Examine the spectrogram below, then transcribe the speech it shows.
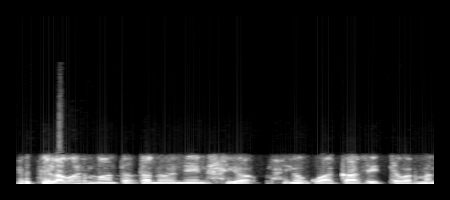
No kyllä varmaan tota noin, niin jo jonkun aikaa sitten, varmaan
